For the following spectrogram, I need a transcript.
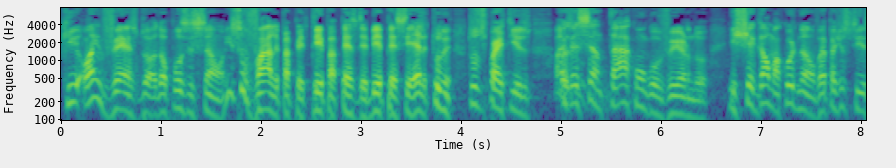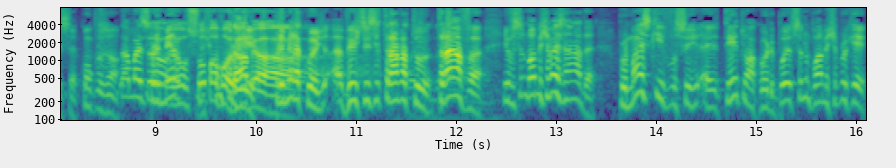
que ao invés do- da oposição, isso vale para PT, para PSDB, PSL, tudo, todos os partidos, ao invés de sentar com o governo e chegar a um acordo, não, vai para a justiça. Conclusão. Não, mas eu- eu sou favorável a- Primeira coisa, a justiça trava tudo, da- trava e você não pode mexer mais nada. Por mais que você eh, tente um acordo depois, você não pode mexer porque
